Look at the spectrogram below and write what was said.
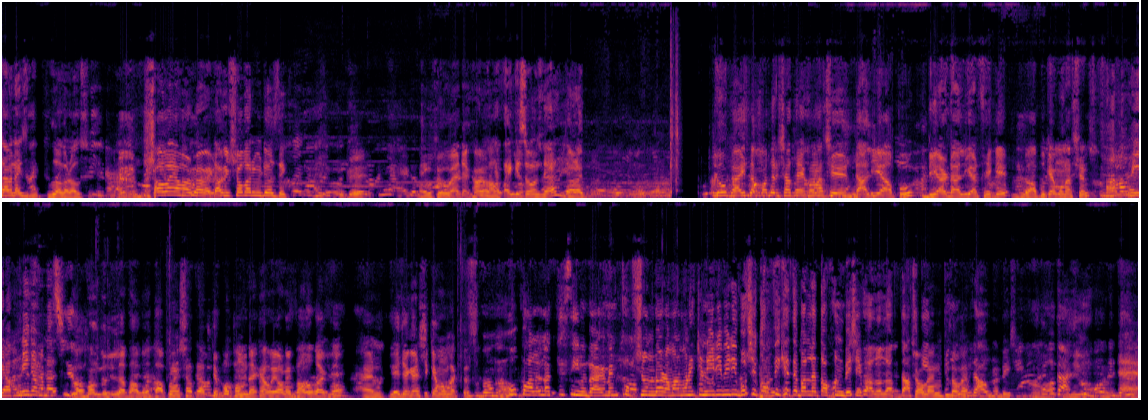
সেভেন এক্স ব্লগার অলসো সবাই আমার ফেভারিট আমি সবার ভিডিও দেখি। ভালো থ্যাংক ইউ সো মাচ ভাইয়া তো গাইস আমাদের সাথে এখন আছে ডালিয়া আপু ডিয়ার ডালিয়া থেকে। তো আপু কেমন আছেন? ভালো ভাই আপনি কেমন আছেন? আলহামদুলিল্লাহ ভালো। তো আপনার সাথে আজকে প্রথম দেখা হয়ে অনেক ভালো লাগল। এন্ড এই জায়গায় এসে কেমন লাগতেছে? খুব ভালো লাগতেছে এনভায়রনমেন্ট খুব সুন্দর। আমার মনে হয় একটু বসে কফি খেতে পারলে তখন বেশি ভালো লাগতো। চলেন চলেন। হ্যাঁ।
